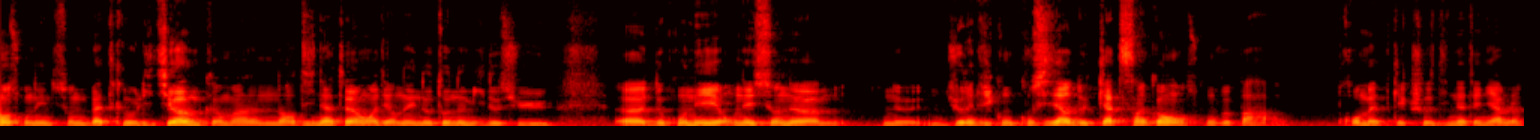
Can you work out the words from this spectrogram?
parce qu'on est sur une batterie au lithium, comme un ordinateur, on va dire, on a une autonomie dessus. Euh, donc on est, on est sur une, durée de vie qu'on considère de 4-5 ans, parce qu'on ne veut pas promettre quelque chose d'inatteignable.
